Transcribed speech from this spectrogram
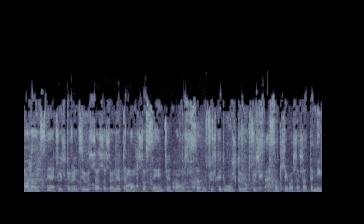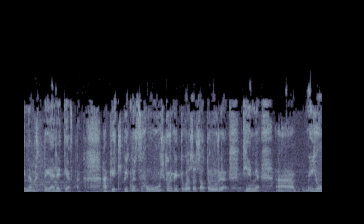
Манай үндэсний аж үйлдвэрийн цэвэл бол өнөөдөр Монгол улсын хэмжээнд Монгол улсаа хөгжүүлэхэд үйлдвэр хөгжүүлэх асуудлыг бол одоо нэг намарт яриад явдаг. А гэтэл бид нар зөвхөн үйлдвэр гэдэг бол одоо өөр тийм юу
